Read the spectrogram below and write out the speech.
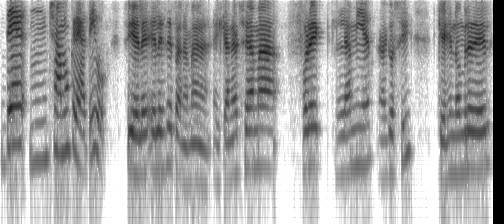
de un chamo creativo. Sí, él, es de Panamá. El canal se llama Frek Lamiet, algo así, que es el nombre de él.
